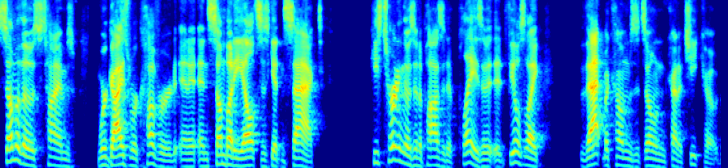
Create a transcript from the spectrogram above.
some of those times where guys were covered and and somebody else is getting sacked, he's turning those into positive plays. It, it feels like that becomes its own kind of cheat code.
